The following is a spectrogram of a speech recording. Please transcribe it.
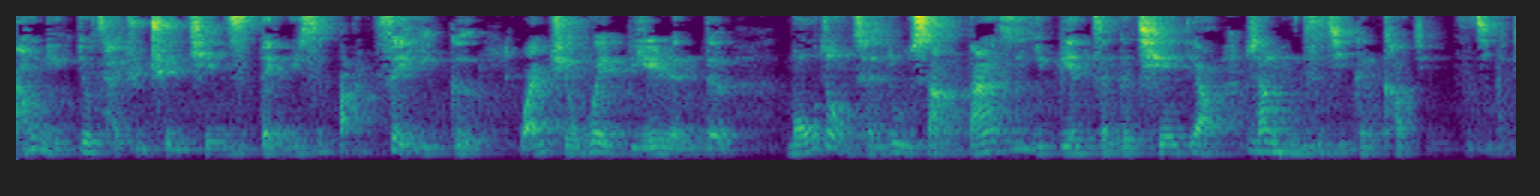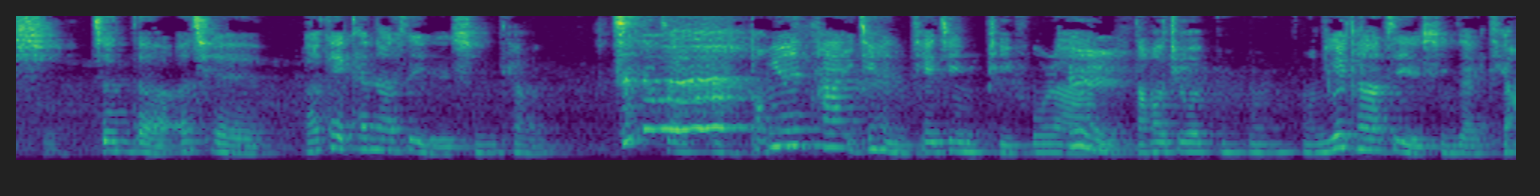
然后你就采取全切，你是等于是把这一个完全为别人的某种程度上，当然只是一边整个切掉，让你自己更靠近自己的心。真的，而且我还可以看到自己的心跳，真的因为它已经很贴近皮肤啦，嗯，然后就会砰砰砰，你会看到自己的心在跳，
